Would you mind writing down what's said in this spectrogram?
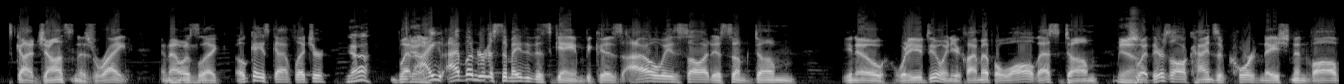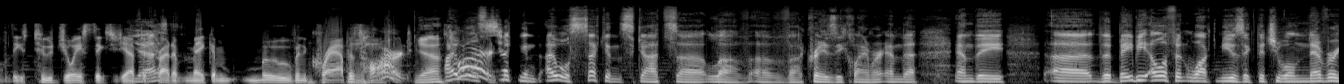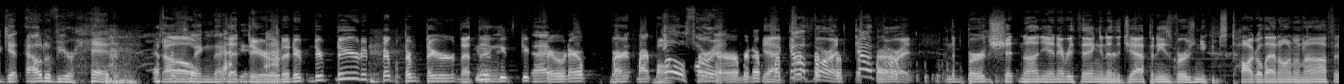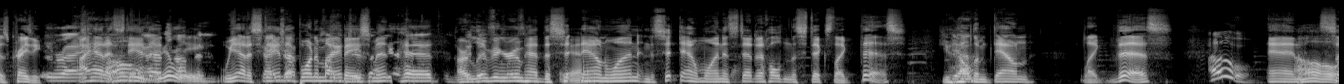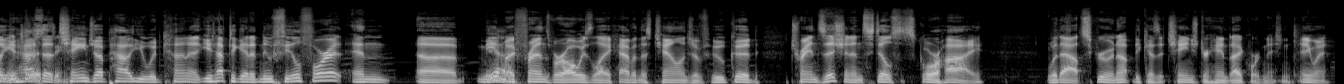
Scott Johnson is right. And I was like, okay, Scott Fletcher. Yeah. But Yeah. I, I've underestimated this game because I always saw it as some dumb, you know, what are you doing? You're climbing up a wall. That's dumb. Yeah. But there's all kinds of coordination involved with these two joysticks. You have Yes. to try to make them move and crap. It's hard. Yeah. I will second. I will second Scott's uh, love of uh, Crazy Climber and the and the uh, the baby elephant walk music that you will never get out of your head after Oh, playing that, that that thing. Go for it. Yeah, go for it. Go for it. And the bird shitting on you and everything. And in the Japanese version, you could just toggle that on and off. It was crazy. Right. I had a Oh, stand up. really? We had a stand up one in my basement. Our living room had the sit Yeah. down one, and the sit down one, instead of holding the sticks like this, you Yeah. held them down like this. Oh, And Oh, so you had to change up how you would kind of, you'd have to get a new feel for it. And uh, me and my friends were always like having this challenge of who could transition and still score high without screwing up because it changed her hand eye coordination. Anyway,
